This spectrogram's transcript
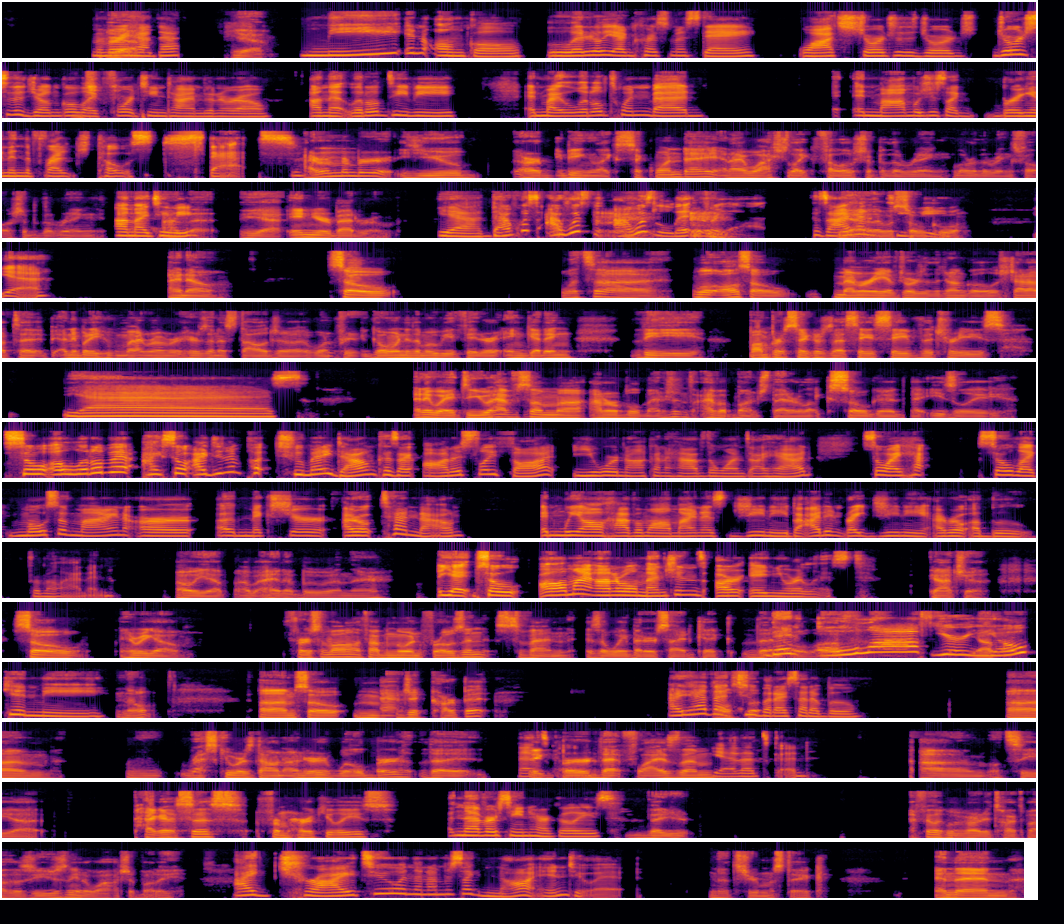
Remember I had that? Yeah. Me and uncle literally on Christmas Day watched George to the George George to the Jungle like 14 times in a row on that little TV in my little twin bed. And mom was just like bringing in the French toast stats. I remember you or me being like sick one day, and I watched like Fellowship of the Ring, Lord of the Rings, Fellowship of the Ring On my TV? that- yeah, in your bedroom. Yeah, that was I was I was lit for that because I yeah, had a that was so cool. Yeah, I know. So let's uh well also memory of George of the Jungle. Shout out to anybody who might remember. Here's a nostalgia one for you. Going to the movie theater and getting the bumper stickers that say save the trees. yes. Anyway, do you have some uh, honorable mentions? I have a bunch that are like so good that easily So a little bit. I so I didn't put too many down because I honestly thought you were not gonna have the ones I had. So I had so like most of mine are a mixture. I wrote ten down, and we all have them all minus Genie, but I didn't write Genie. I wrote Abu from Aladdin. Oh yep, I had Abu in there. Yeah. So all my honorable mentions are in your list. Gotcha. So here we go. First of all, if I'm going Frozen, Sven is a way better sidekick than Olaf. Olaf, you're Yep. yoking me. Nope. Um, so Magic Carpet, I had that Also- too, but I said Abu. um, Rescuers Down Under, Wilbur, the That's big good. bird that flies them. Yeah, that's good. Um, let's see, uh, Pegasus from Hercules. Never seen Hercules. That I feel like we've already talked about this. You just need to watch it, buddy. I try to, and then I'm just like not into it. That's your mistake. And then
